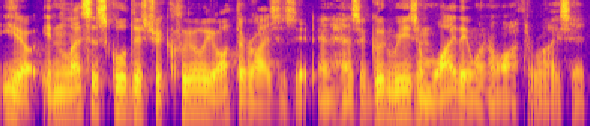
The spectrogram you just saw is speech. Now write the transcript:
you know unless a school district clearly authorizes it and has a good reason why they want to authorize it,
